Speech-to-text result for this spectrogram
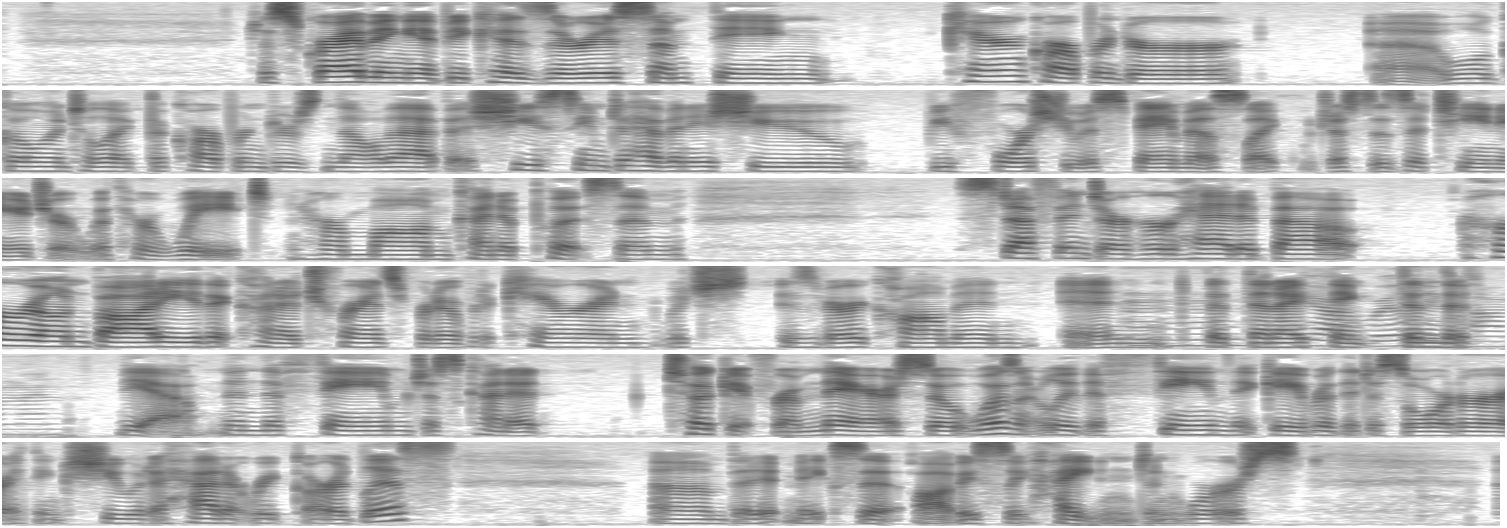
describing it because there is something Karen Carpenter. Uh, we'll go into like the Carpenters and all that, but she seemed to have an issue before she was famous, like just as a teenager with her weight, and her mom kind of put some stuff into her head about her own body that kind of transferred over to Karen, which is very common. And but then I Yeah, think really then the common. yeah, then the fame just kind of took it from there. So it wasn't really the fame that gave her the disorder. I think she would have had it regardless, um, but it makes it obviously heightened and worse.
